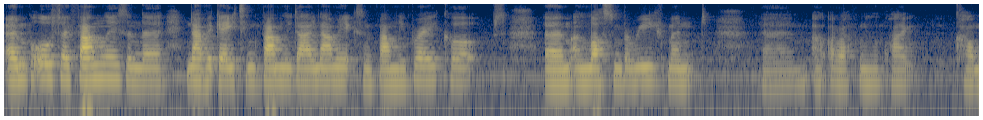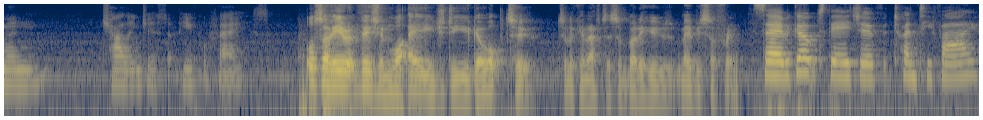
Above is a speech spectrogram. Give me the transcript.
um, but also families and the navigating family dynamics and family breakups um, and loss and bereavement um, are, are often quite common challenges that people face. Also, here at Visyon, what age do you go up to to looking after somebody who's maybe suffering? So we go up to the age of 25.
